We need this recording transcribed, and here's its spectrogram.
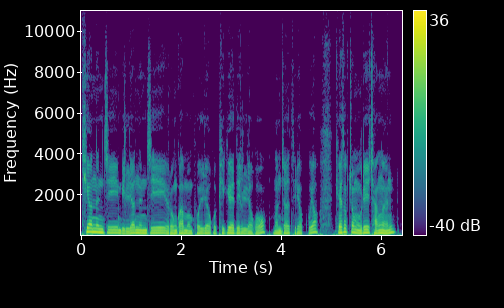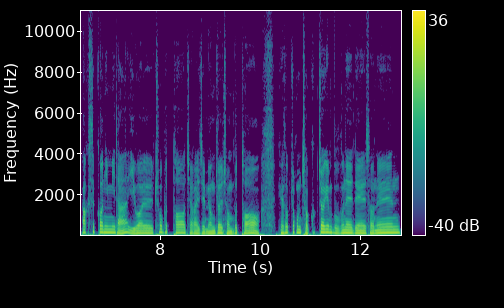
튀었는지 밀렸는지 이런 거 한번 보려고 비교해 드리려고 먼저 드렸고요. 계속 좀 우리 장은 박스권입니다. 2월 초부터 제가 이제 명절 전부터 계속 조금 적극적인 부분에 대해서는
